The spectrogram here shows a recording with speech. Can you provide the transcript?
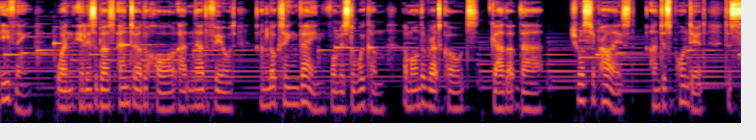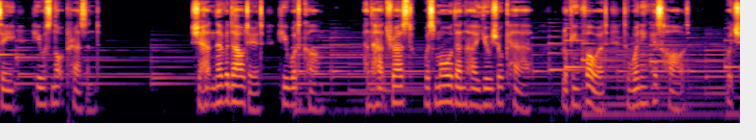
evening, when Elizabeth entered the hall at Netherfield and looked in vain for Mr. Wickham among the redcoats gathered there, she was surprised and disappointed to see he was not present. She had never doubted he would come, and had dressed with more than her usual care, looking forward to winning his heart, which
